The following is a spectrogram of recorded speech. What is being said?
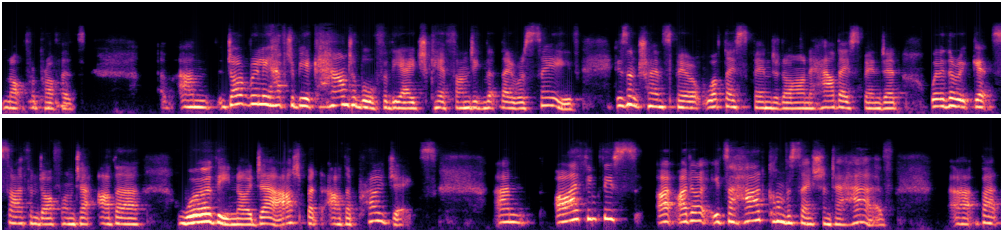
not for profits, um, don't really have to be accountable for the aged care funding that they receive. It isn't transparent what they spend it on, how they spend it, whether it gets siphoned off onto other worthy, no doubt, but other projects. Um, I think this, I, I, don't, it's a hard conversation to have. Uh, but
